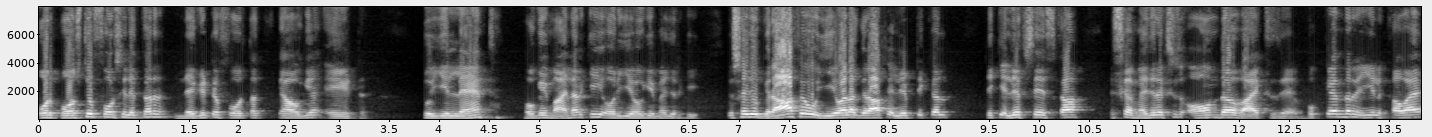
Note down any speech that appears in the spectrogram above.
और पॉजिटिव फोर से लेकर नेगेटिव फोर तक क्या हो गया? एट तो ये लेंथ हो गई माइनर की और ये होगी मेजर की। इसका जो ग्राफ है, वो ये वाला ग्राफ है इलिप्टिकल ठीक है इलिप्स है इसका। इसका major axis on the Y axis है। बुक के अंदर ये लिखा हुआ है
